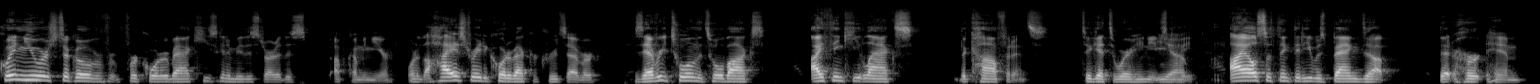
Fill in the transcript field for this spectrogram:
Quinn Ewers took over for, for quarterback. He's going to be the starter this upcoming year. One of the highest rated quarterback recruits ever. Has every tool in the toolbox. I think he lacks the confidence to get to where he needs Yeah. to be. I also think that he was banged up that hurt him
